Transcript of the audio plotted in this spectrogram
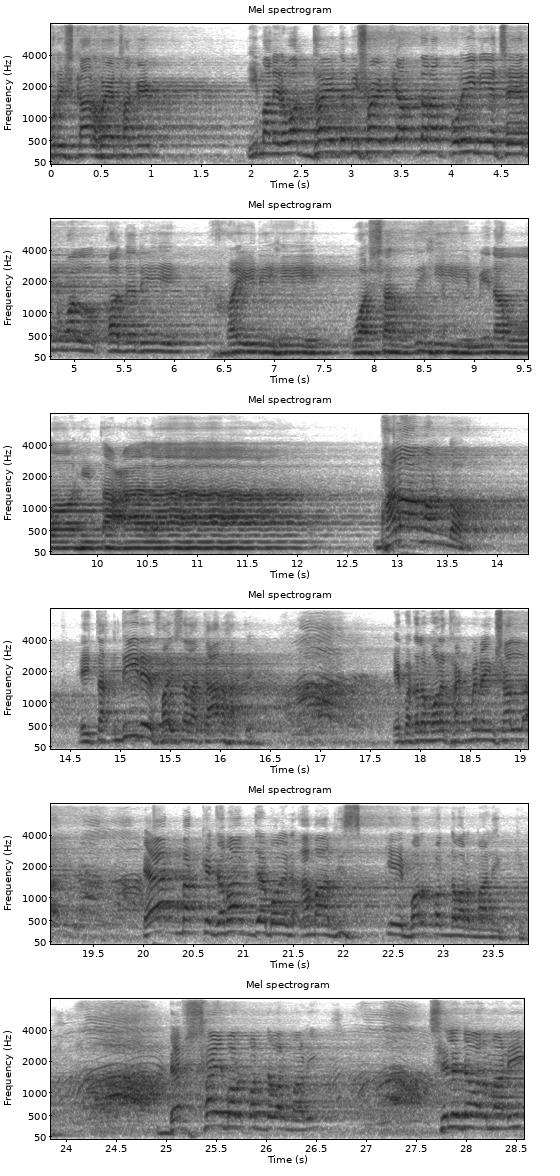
পরিষ্কার হয়ে থাকে, ইমানের অধ্যায়িত বিষয়টি আপনারা পড়েই নিয়েছেন, ওয়াল কদরি খৈরিহি ওয়াশাদ্দিহি মিনাল্লাহি তাআলা। ভালো মন্দ, এই তাকদীরের ফয়সালা কার হাতে? এ কথাটা মনে থাকবে না ইনশাল্লাহ এক বাক্যে জবাব দিয়ে বলেন, আমার রিস্ককে বরকত দেওয়ার মালিককে ব্যবসায় বরকত দেওয়ার মালিক, ছেলে দেওয়ার মালিক,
